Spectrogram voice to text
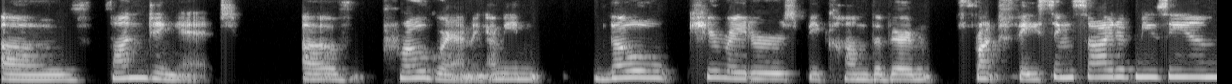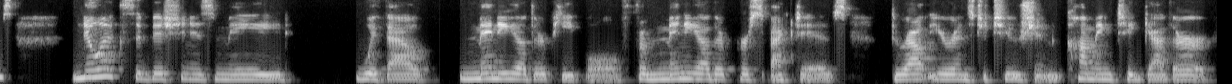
of funding it, of programming. I mean, though curators become the very front facing side of museums, no exhibition is made without many other people from many other perspectives throughout your institution coming together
